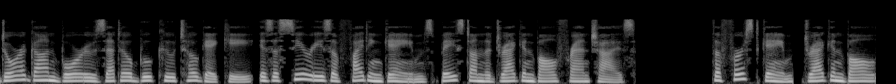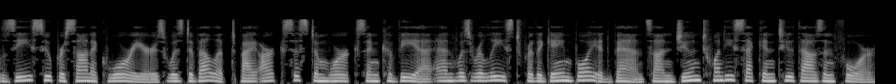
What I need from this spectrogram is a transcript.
Doragon Boru Zeto Buku Togeki is a series of fighting games based on the Dragon Ball franchise. The first game, Dragon Ball Z Supersonic Warriors was developed by Arc System Works and Cavia and was released for the Game Boy Advance on June 22, 2004.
